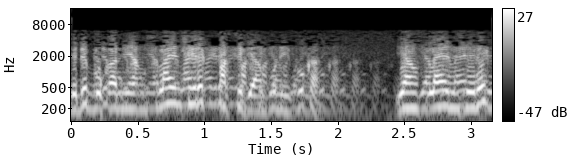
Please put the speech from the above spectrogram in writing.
Jadi bukan yang selain syirik pasti diampuni, bukan. Yang selain syirik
